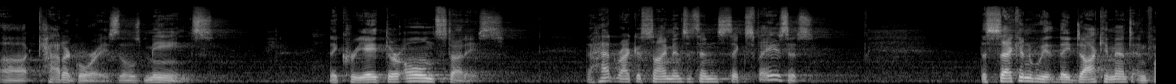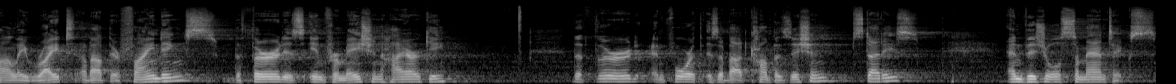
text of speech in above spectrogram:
uh, categories, those means. They create their own studies. The hat rack assignments is in six phases. The second, they document and finally write about their findings. The third is information hierarchy. The third and fourth is about composition studies and visual semantics.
